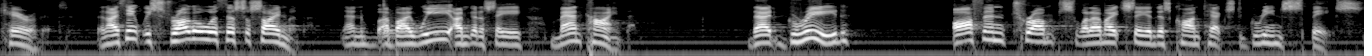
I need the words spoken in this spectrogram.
care of it. And I think we struggle with this assignment. And by we, I'm going to say mankind. That greed often trumps what I might say in this context green space.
